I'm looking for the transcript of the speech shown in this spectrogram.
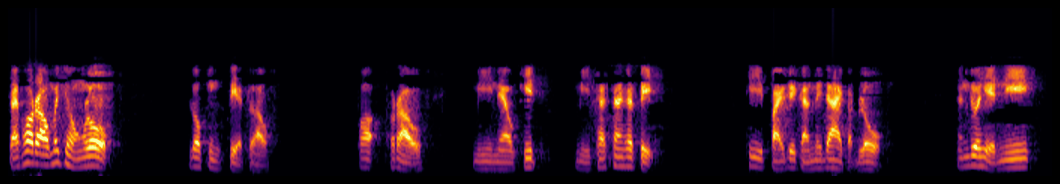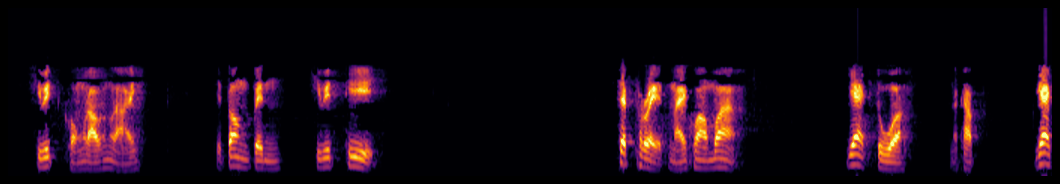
แต่เพราะเราไม่ใช่ของโลก โลกจึงเกลียดเรา เพราะเรามีแนวคิดมีทัศนคติที่ไปด้วยกันไม่ได้กับโลก นั้นด้วยเหตุนี้ชีวิตของเราทั้งหลาย จะต้องเป็นชีวิตที่ separate หมายความว่าแยกตัวนะครับ แยก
